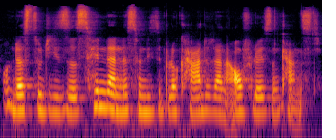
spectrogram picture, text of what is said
und dass du dieses Hindernis und diese Blockade dann auflösen kannst.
